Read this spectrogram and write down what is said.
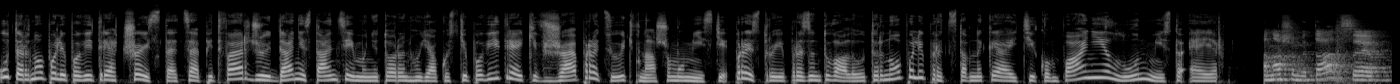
У Тернополі повітря чисте. Це підтверджують дані станції моніторингу якості повітря, які вже працюють в нашому місті. Пристрої презентували у Тернополі представники it компанії Лун місто Ейр. Наша мета це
